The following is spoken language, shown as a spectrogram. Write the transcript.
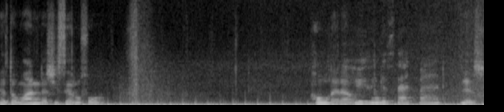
as the one that she settled for. Hold that out. Do you think it's that bad? Yes.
